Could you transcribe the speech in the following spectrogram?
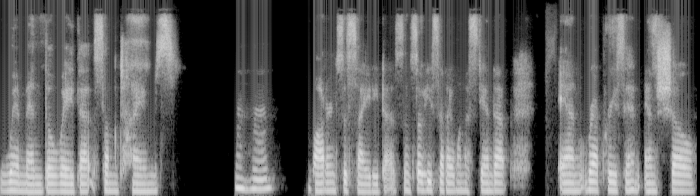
women the way that sometimes mm-hmm. modern society does. And so he said, I want to stand up and represent and show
